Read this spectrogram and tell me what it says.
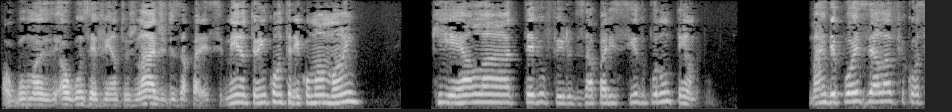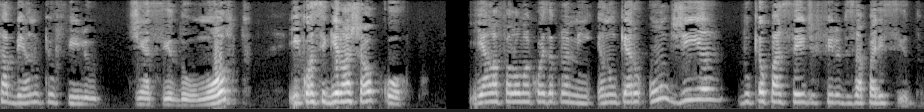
algumas, alguns eventos lá de desaparecimento, eu encontrei com uma mãe que ela teve o filho desaparecido por um tempo. Mas depois ela ficou sabendo que o filho tinha sido morto e conseguiram achar o corpo. E ela falou uma coisa para mim: eu não quero um dia do que eu passei de filho desaparecido.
